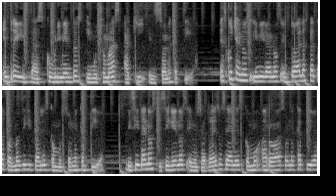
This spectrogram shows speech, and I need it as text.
Entrevistas, cubrimientos y mucho más aquí en Zona Captiva. Escúchanos y míranos en todas las plataformas digitales como Zona Captiva. Visítanos y síguenos en nuestras redes sociales como arroba Zona Captiva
